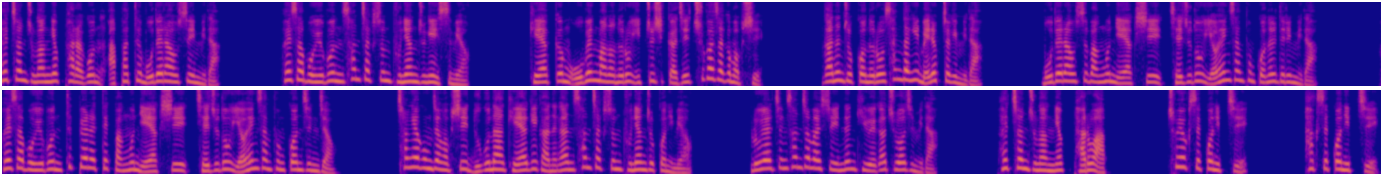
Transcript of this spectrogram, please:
회천중앙역 파라곤 아파트 모델하우스입니다. 회사 보유분 선착순 분양 중에 있으며 계약금 500만 원으로 입주 시까지 추가 자금 없이 가는 조건으로 상당히 매력적입니다. 모델하우스 방문 예약 시 제주도 여행 상품권을 드립니다. 회사 보유분 특별 혜택 방문 예약 시 제주도 여행 상품권 증정. 청약 공장 없이 누구나 계약이 가능한 선착순 분양 조건이며 로얄증 선점할 수 있는 기회가 주어집니다. 회천중앙역 바로 앞. 초역세권 입지. 학세권 입지.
